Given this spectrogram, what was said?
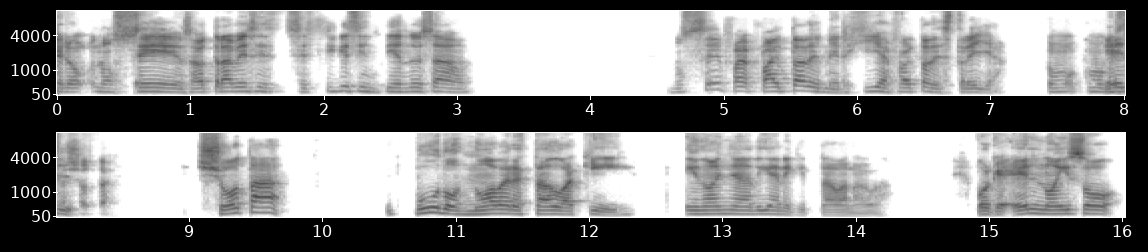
Pero no sé, o sea, otra vez se, se sigue sintiendo esa, no sé, fa- falta de energía, falta de estrella. ¿Cómo, cómo viste a Shota? Shota pudo no haber estado aquí y no añadía ni quitaba nada, porque él no hizo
